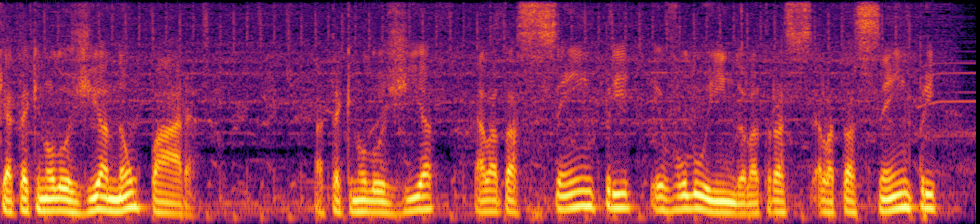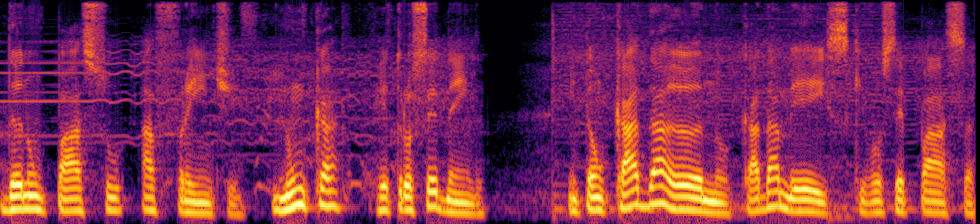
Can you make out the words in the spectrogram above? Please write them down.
que a tecnologia não para. A tecnologia ela está sempre evoluindo, ela está ela tá sempre dando um passo à frente, nunca retrocedendo. Então, cada ano, cada mês que você passa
